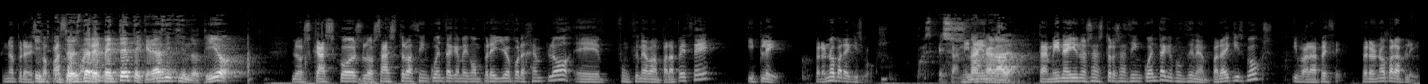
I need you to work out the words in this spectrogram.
No, pero esto pasa. Entonces de repente te quedas diciendo, tío, Los cascos, los Astro A50 que me compré yo, por ejemplo, eh, funcionaban para PC y Play, pero no para Xbox. pues eso es También una hay, unos, cagada. también hay unos Astros A50 que funcionan para Xbox y para PC, pero no para Play.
